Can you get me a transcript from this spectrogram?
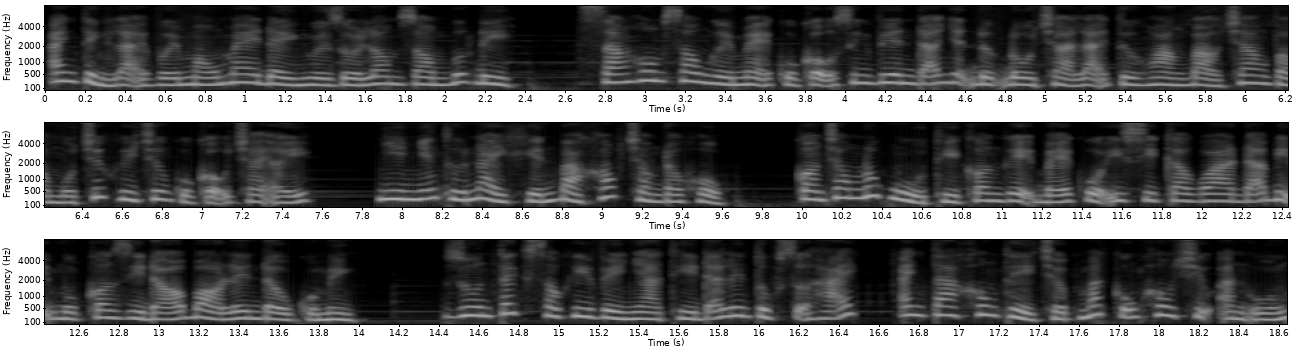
anh tỉnh lại với máu me đầy người rồi lom rom bước đi. Sáng hôm sau người mẹ của cậu sinh viên đã nhận được đồ trả lại từ Hoàng Bảo Trang và một chiếc huy chương của cậu trai ấy. Nhìn những thứ này khiến bà khóc trong đau khổ. Còn trong lúc ngủ thì con gậy bé của Ishikawa đã bị một con gì đó bò lên đầu của mình. Juntech sau khi về nhà thì đã liên tục sợ hãi, anh ta không thể chợp mắt cũng không chịu ăn uống.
